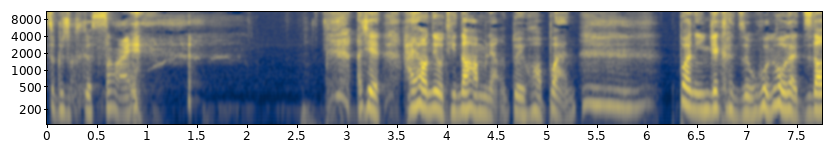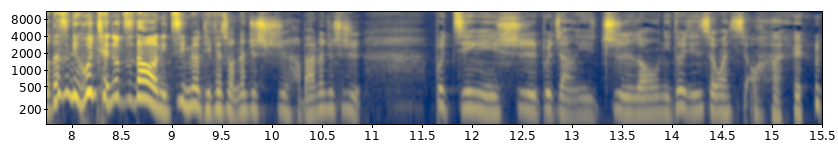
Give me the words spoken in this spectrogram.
这个这个 sign，而且还好你有听到他们两个对话，不然不然你应该可能婚后才知道，但是你婚前就知道了，你自己没有提分手，那就是好吧，那就是不经一事不长一智喽。你都已经生完小孩了。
